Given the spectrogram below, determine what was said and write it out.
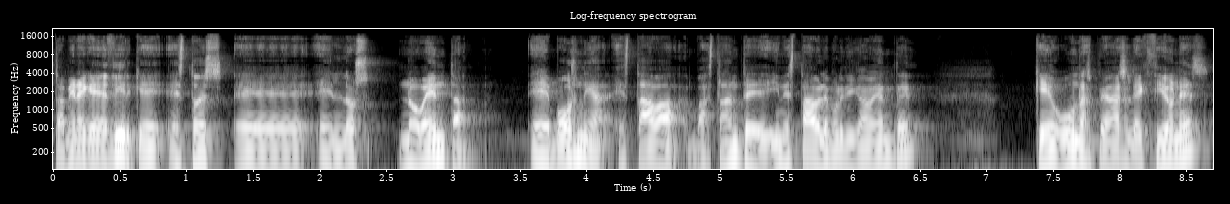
también hay que decir que esto es eh, en los 90, eh, Bosnia estaba bastante inestable políticamente, que hubo unas primeras elecciones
